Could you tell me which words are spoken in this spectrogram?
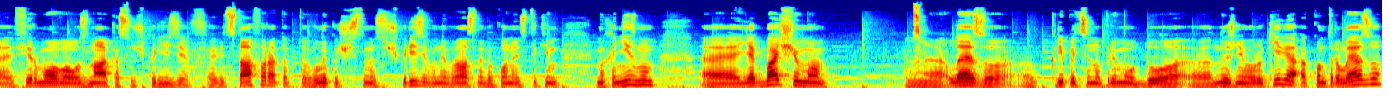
е, фірмова ознака сучкорізів від Стафора, тобто велику частину сучкорізів вони власне виконують з таким механізмом. Як бачимо, лезо е, кріпиться напряму до е, нижнього руків'я, а контрлезо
